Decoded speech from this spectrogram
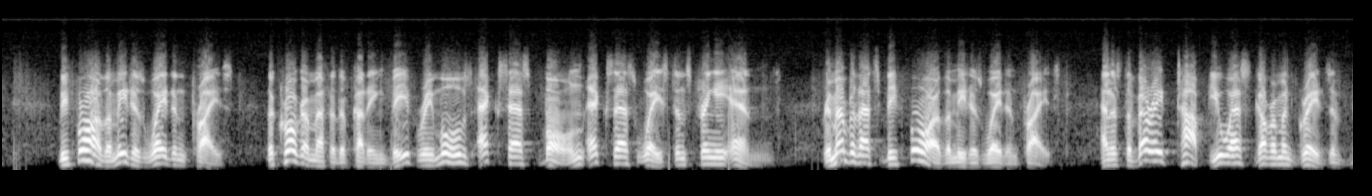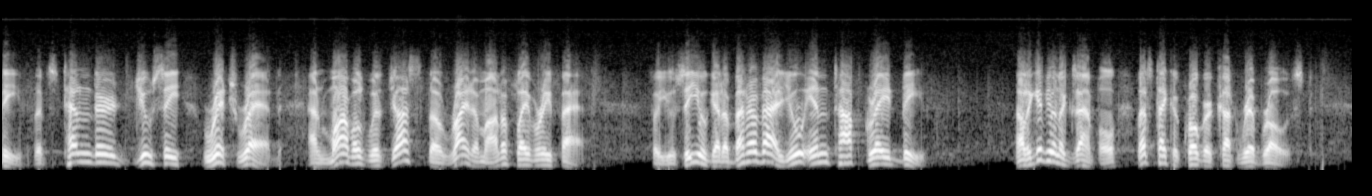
Before the meat is weighed and priced, the Kroger method of cutting beef removes excess bone, excess waste, and stringy ends. Remember, that's before the meat is weighed and priced. And it's the very top U.S. government grades of beef that's tender, juicy, rich red, and marbled with just the right amount of flavory fat. So you see, you get a better value in top grade beef. Now, to give you an example, let's take a Kroger cut rib roast.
